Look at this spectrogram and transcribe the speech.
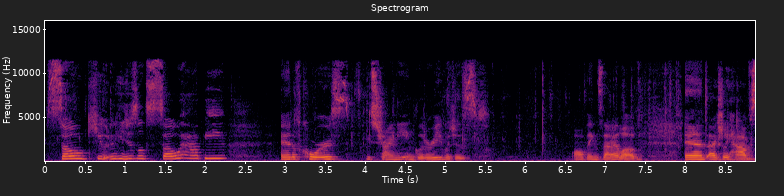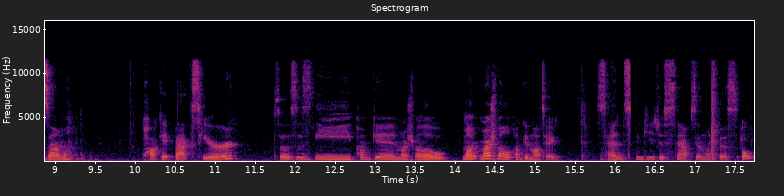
So cute and he just looks so happy. And of course, he's shiny and glittery, which is all things that I love. And I actually have some PocketBacs here so this is the pumpkin marshmallow mar marshmallow pumpkin latte scent. I think he just snaps in like this. Oh,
